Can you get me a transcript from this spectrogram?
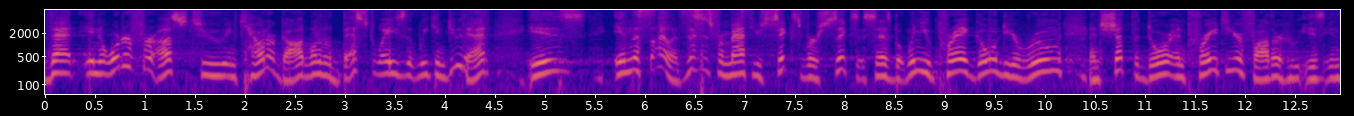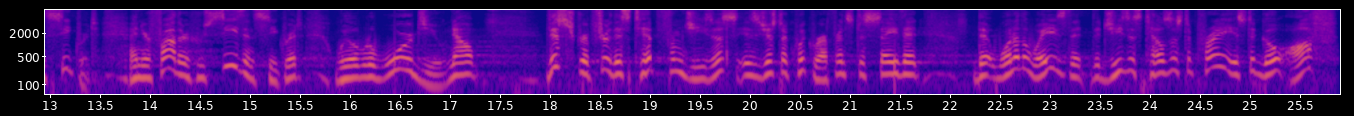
That in order for us to encounter God, one of the best ways that we can do that is in the silence. This is from Matthew 6, verse 6. It says, But when you pray, go into your room and shut the door and pray to your Father who is in secret. And your Father who sees in secret will reward you. Now, this scripture, this tip from Jesus, is just a quick reference to say that, that one of the ways that, that Jesus tells us to pray is to go off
